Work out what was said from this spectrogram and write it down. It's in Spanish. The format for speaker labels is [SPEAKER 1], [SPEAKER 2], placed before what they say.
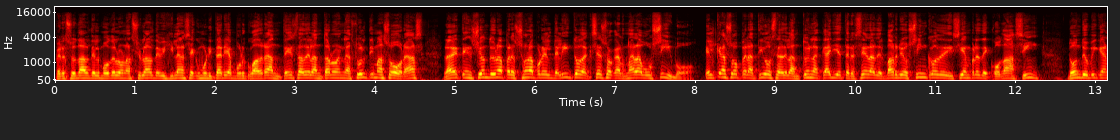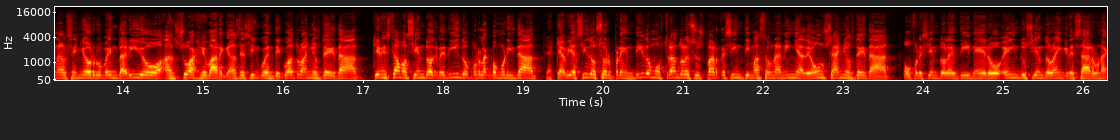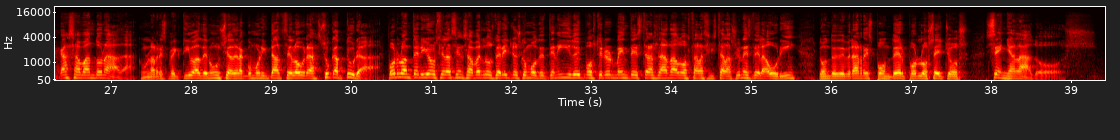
[SPEAKER 1] Personal del Modelo Nacional de Vigilancia Comunitaria por Cuadrantes adelantaron en las últimas horas la detención de una persona por el delito de acceso carnal abusivo. El caso operativo se adelantó en la calle tercera del barrio 5 de diciembre de Codazzi, donde ubican al señor Rubén Darío Anzuaje Vargas, de 54 años de edad, quien estaba siendo agredido por la comunidad, ya que había sido sorprendido mostrándole sus partes íntimas a una niña de 11 años de edad, ofreciéndole dinero e induciéndola a ingresar a una casa abandonada. Con la respectiva denuncia de la comunidad se logra su captura. Por lo anterior se le hacen saber los derechos como detenido y posteriormente es trasladado hasta las instalaciones de la URI, donde deberá responder por los hechos señalados.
